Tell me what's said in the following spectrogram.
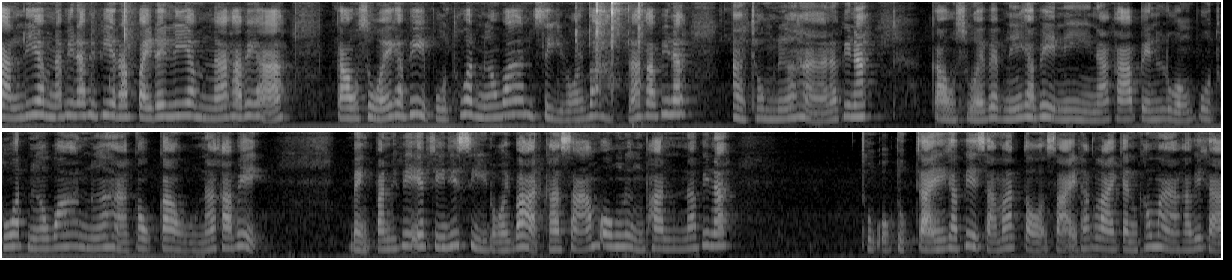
กันเลี่ยมนะพี่นะพี่พี่ๆรับไปได้เลี่ยมนะคะพี่ขาเก่าสวยค่ะพี่ปู่ทวดเนื้อว่าน 400 บาทนะคะพี่นะอะชมเนื้อหานะพี่นะ เก่าสวยแบบนี้ค่ะพี่นี่นะคะ เป็นหลวงปู่ทวดเนื้อว่านเนื้อหาเก่าๆนะคะพี่ แบ่งปันพี่พี่เอฟซีที่ 400 บาทค่ะ 3 องค์ 1,000 นะพี่นะ ถูกอกถูกใจค่ะพี่สามารถต่อสายทักไลน์กันเข้ามาค่ะพี่คะ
